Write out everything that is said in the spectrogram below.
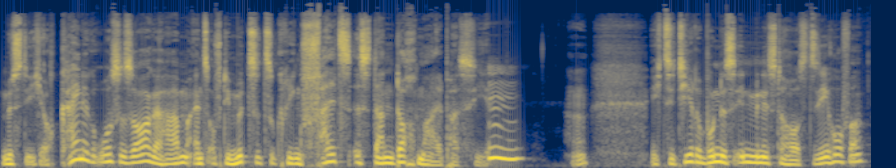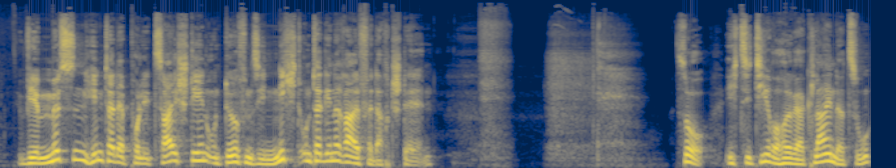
müsste ich auch keine große Sorge haben, eins auf die Mütze zu kriegen, falls es dann doch mal passiert. Ja. Ich zitiere Bundesinnenminister Horst Seehofer. Wir müssen hinter der Polizei stehen und dürfen sie nicht unter Generalverdacht stellen. So, ich zitiere Holger Klein dazu.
